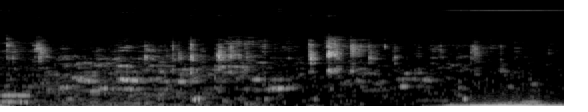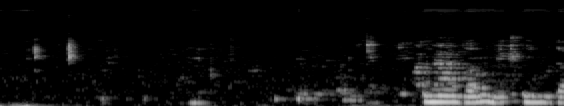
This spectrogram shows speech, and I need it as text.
And you're gonna mix in the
